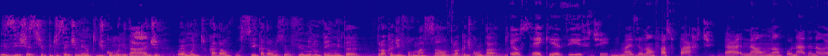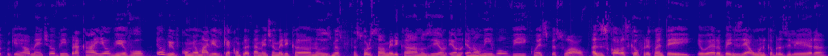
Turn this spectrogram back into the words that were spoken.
existe esse tipo de sentimento de comunidade ou é muito cada um por si, cada um no seu filme não tem muita troca de informação, troca de contato? Eu sei que existe, mas eu não faço parte, tá? Não, não por nada não, é porque realmente eu vim para cá e eu vivo, eu vivo com meu marido que é completamente americano, os meus professores são americanos e eu, eu, eu não uhum. me envolvi com esse pessoal. As escolas que eu frequentei, eu era bem dizer a única brasileira,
